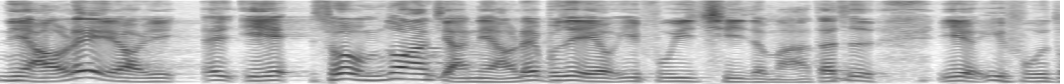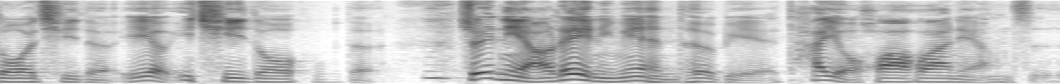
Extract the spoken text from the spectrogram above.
鸟类啊，也也，所以我们通常讲鸟类不是也有一夫一妻的嘛？但是也有一夫多妻的，也有一妻多夫的。所以鸟类里面很特别，它有花花娘子。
